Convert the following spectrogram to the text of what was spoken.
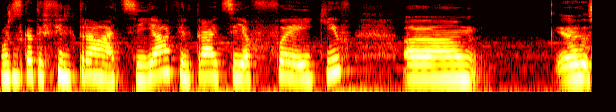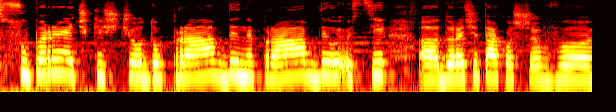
можна сказати, фільтрація, фільтрація фейків. Е, е, Суперечки щодо правди, неправди. Ось ці, е, до речі, також в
